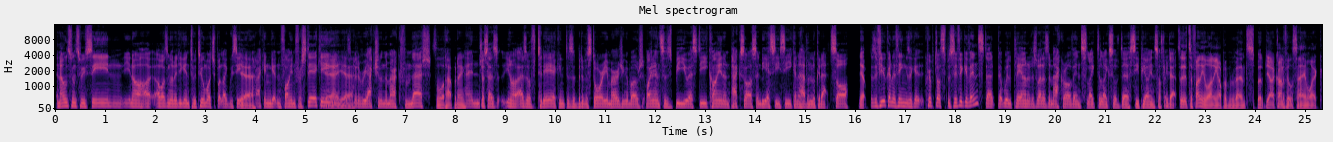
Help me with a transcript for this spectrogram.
announcements we've seen. You know, I, I wasn't going to dig into it too much, but like we see Yeah. Kraken getting fined for staking. Yeah, and There's yeah. a bit of reaction in the market from that. It's a lot happening. And just as you know, as of today, I think there's a bit of a story emerging about Binance's BUSD coin and Paxos and the SEC kind of having a look at that. So Yep. there's a few kind of things like uh, crypto specific events that, that will play on it as well as the macro events like the likes of the CPI and stuff like that. So it's a funny lining up of events, but yeah, I kind of feel the same. Like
